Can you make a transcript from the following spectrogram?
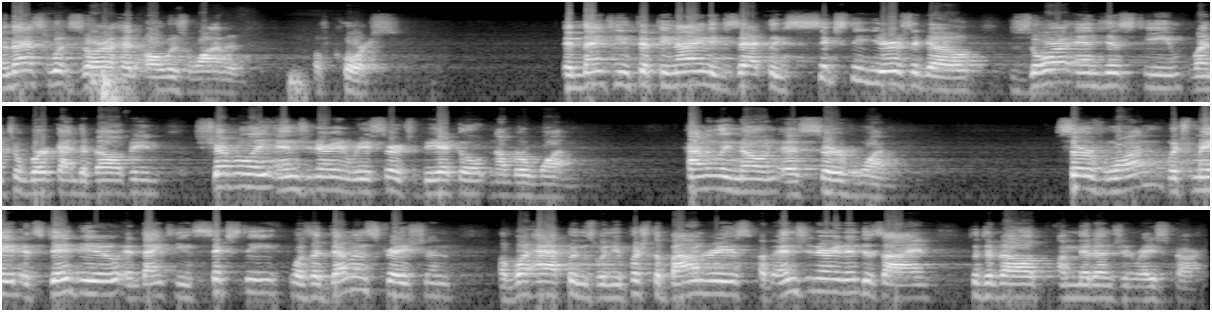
And that's what Zora had always wanted, of course. In 1959, exactly 60 years ago, Zora and his team went to work on developing Chevrolet Engineering Research Vehicle Number 1, commonly known as CERV-1. CERV-1, which made its debut in 1960, was a demonstration of what happens when you push the boundaries of engineering and design to develop a mid-engine race car.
